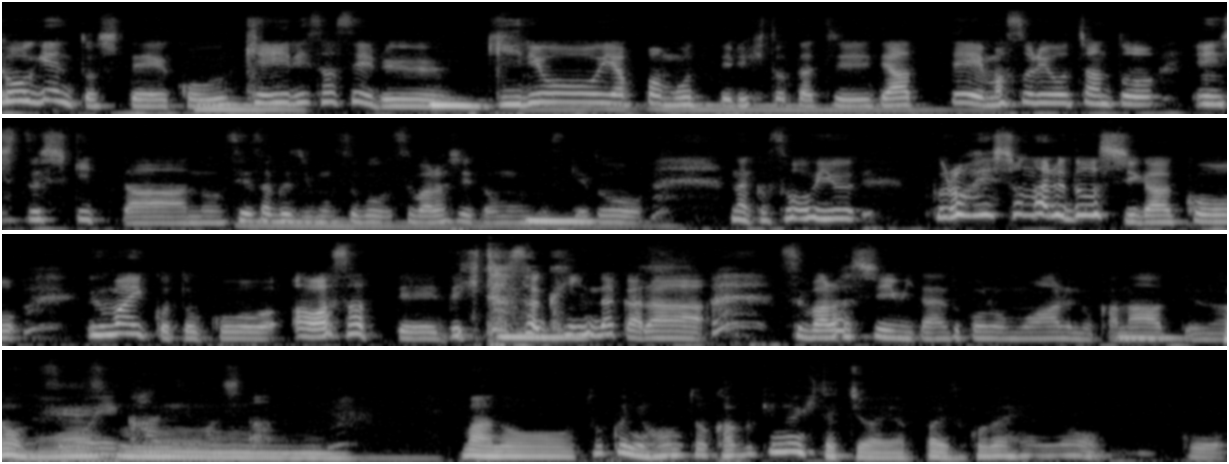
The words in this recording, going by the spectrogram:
表現としてこう受け入れさせるうん技量をやっぱ持ってる人たちであって、まあそれをちゃんと演出しきったあの制作陣もすごい素晴らしいと思うんですけど、なんかそういうプロフェッショナル同士がこううまいことこう合わさってできた作品だから素晴らしいみたいなところもあるのかなっていうのはす。ごい感じました。うんまあ、あの、特に本当歌舞伎の人たちはやっぱりそこら辺の、こう、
